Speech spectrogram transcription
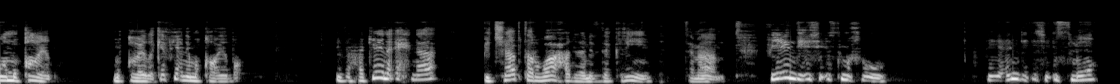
هو مقايضة. مقايضة. كيف يعني مقايضة؟ إذا حكينا إحنا ب chapter واحد إذا متذكرين تمام. في عندي شيء اسمه شو؟ في عندي شيء اسمه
